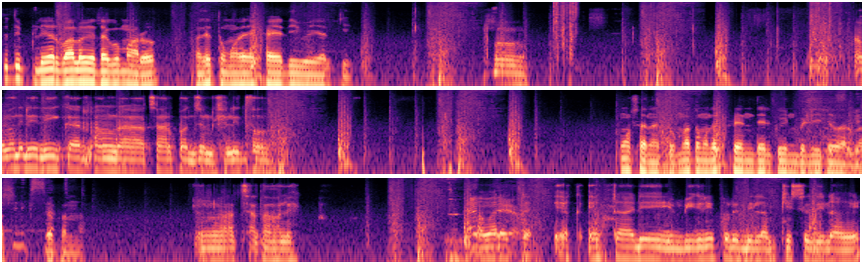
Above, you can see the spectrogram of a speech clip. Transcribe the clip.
যদি প্লেয়ার ভালো হয়ে থাকো মারো। তাহলে তোমার একাই দিবে আর কি। আমাদের এদিককার আমরা চার পাঁচজন খেলি তো। সমস্যা নাই তোমরা তোমাদের ফ্রেন্ডদেরকে ইনভাইট দিতে পারবা ব্যাপার না। আচ্ছা তাহলে। আমার একটা এক- একটা আইডি বিক্রি করে দিলাম কিছুদিন আগে।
